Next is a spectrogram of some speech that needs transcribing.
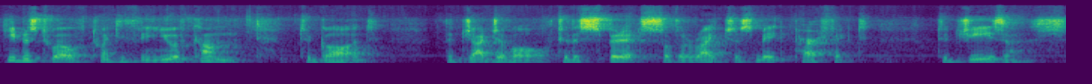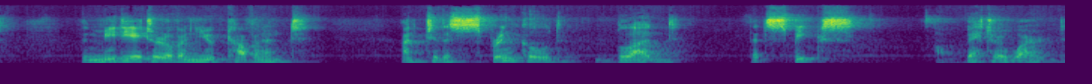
Hebrews 12:23 You have come to God, the judge of all, to the spirits of the righteous made perfect, to Jesus, the mediator of a new covenant, and to the sprinkled blood that speaks a better word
